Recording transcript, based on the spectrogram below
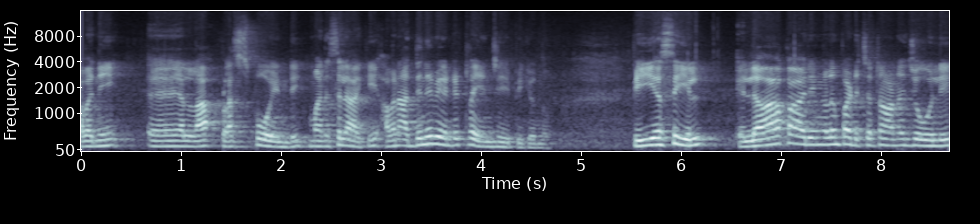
അവന് ഉള്ള പ്ലസ് പോയിന്റ് മനസ്സിലാക്കി അവൻ അതിനു വേണ്ടി ട്രെയിൻ ചെയ്യിപ്പിക്കുന്നു. പി എസ് സിയിൽ എല്ലാ കാര്യങ്ങളും പഠിച്ചിട്ടാണ് ജോലി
